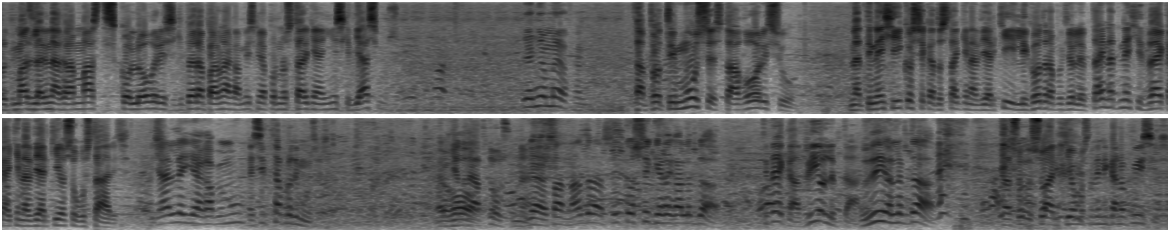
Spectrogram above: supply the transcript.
Προτιμάς δηλαδή να γραμμάς τις κολόγριες εκεί πέρα παρά να γαμίσεις μια πορνοστάρ και να γίνεις και διάσημος; Για μια μέρα θα είναι. Θα προτιμούσες το αγόρι σου να την έχει 20 εκατοστά και να διαρκεί λιγότερο από 2 λεπτά ή να την έχει 10 και να διαρκεί όσο γουστάρεις; Για λέγε αγάπη μου. Εσύ τι θα προτιμούσες; Εγώ. Για τον εαυτό σου, ναι. Ναι, σαν άντρα 20 και 10 λεπτά. Τι 10, 2 λεπτά. 2 λεπτά. θα σου, σου αρκεί όμως να την ικανοποιήσεις.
